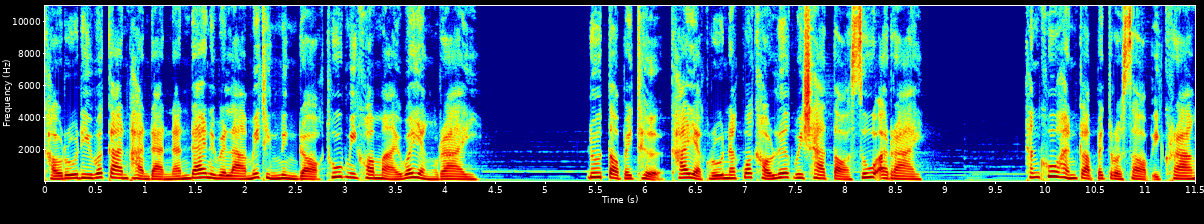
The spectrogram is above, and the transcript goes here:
เขารู้ดีว่าการผ่านด่านนั้นได้ในเวลาไม่ถึงหนึ่งดอกทูบมีความหมายว่าอย่างไร ดูต่อไปเถอะข้าอยากรู้นักว่าเขาเลือกวิชาต่อสู้อะไร ทั้งคู่หันกลับไปตรวจสอบอีกครั้ง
